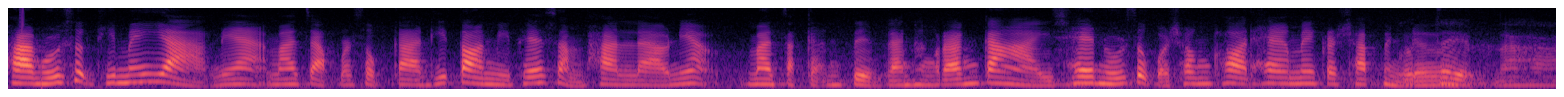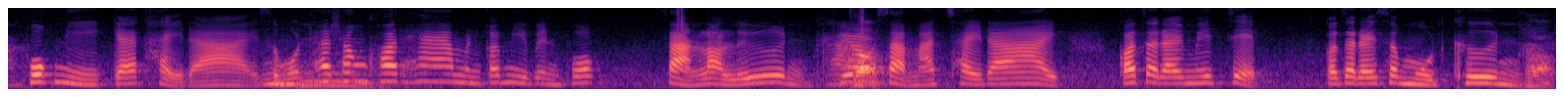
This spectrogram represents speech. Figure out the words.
ความรู้สึกที่ไม่อยากเนี่ยมาจากประสบการณ์ที่ตอนมีเพศสัมพันธ์แล้วเนี่ยมาจากการเปลี่ยนแปลงทางร่างกาย เช่นรู้สึกว่าช่องคลอดแห้งไม่กระชับเหมือนก็เดิมเจ็บนะคะพวกนี้แก้ไขได้ สมมติถ้าอืมช่องคลอดแห้งมันก็มีเป็นพวกสารหล่อลื่นค่ะที่เราสามารถใช้ได้ ก็จะได้ไม่เจ็บก็จะได้สมูทขึ้นครับ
